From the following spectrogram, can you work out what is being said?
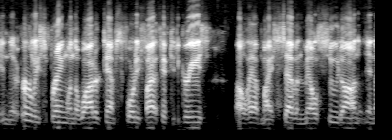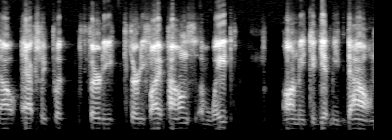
in the early spring when the water temp's 45, 50 degrees, I'll have my seven mil suit on and I'll actually put 30, 35 pounds of weight on me to get me down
